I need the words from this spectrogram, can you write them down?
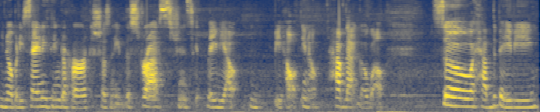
nobody say anything to her because she doesn't need the stress. She needs to get the baby out and be healthy, you know, have that go well. So I had the baby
